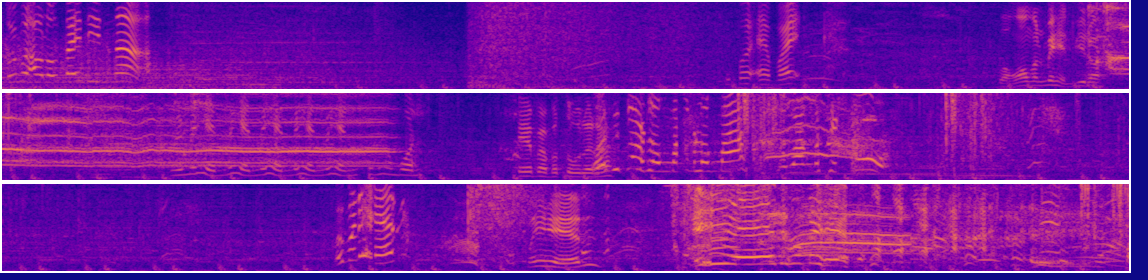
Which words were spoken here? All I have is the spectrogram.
เฮ้ยมันเอาลงใต้ดินน่ะพี่เปิ้ลแอบไว้บอกว่ามันไม่เห็นพี่เนาะเฮ้ยไม่เห็นไม่เห็นไม่เห็นไม่เห็นไม่เห็นขึ้นข้างบนเอไปประตูเลยเฮ้ยนะพี่เปิ้ลลงมาลงมาระวังมันเช็คตู้เฮ้ยมันเห็น ไม่เห็นไอ้เหี้ยนี่มันไม่เห็น ไป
